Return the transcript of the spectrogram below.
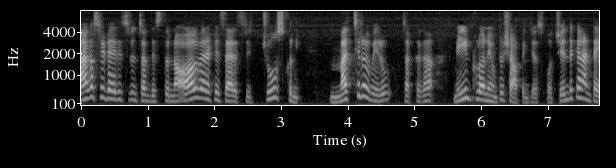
నాగశ్రీ డైరీస్ నుంచి అందిస్తున్న ఆల్ వెరైటీ శారీస్ని చూసుకుని నచ్చినవి మీరు చక్కగా మీ ఇంట్లోనే ఉంటూ షాపింగ్ చేసుకోవచ్చు. ఎందుకనంటే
